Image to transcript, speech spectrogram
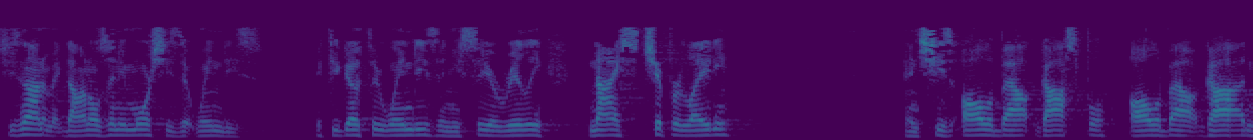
She's not at McDonald's anymore, she's at Wendy's. If you go through Wendy's and you see a really nice, chipper lady, and she's all about gospel, all about God,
